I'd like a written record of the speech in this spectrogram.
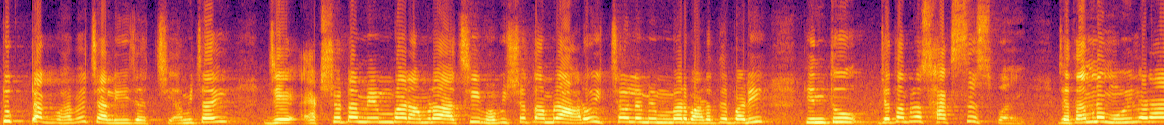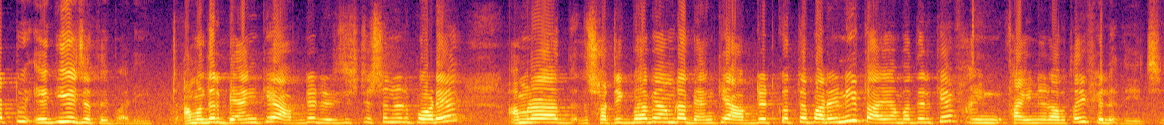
টুকটাকভাবে চালিয়ে যাচ্ছি। আমি চাই যে একশোটা মেম্বার আমরা আছি, ভবিষ্যতে আমরা আরও ইচ্ছা হলে মেম্বার বাড়াতে পারি, কিন্তু যাতে আমরা সাকসেস পাই, যাতে আমরা মহিলারা একটু এগিয়ে যেতে পারি। আমাদের ব্যাংকে আপডেট রেজিস্ট্রেশনের পরে আমরা সঠিকভাবে আমরা ব্যাংকে আপডেট করতে পারিনি, তাই আমাদেরকে ফাইন ফাইনের আওতায় ফেলে দিয়েছে।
